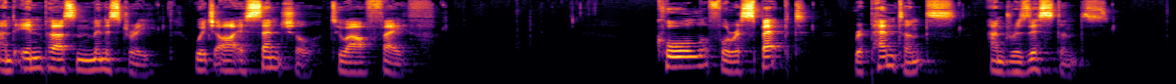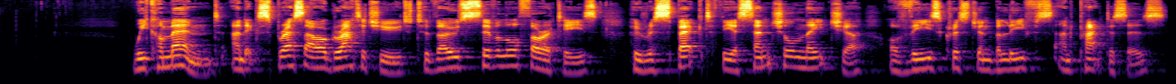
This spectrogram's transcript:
and in person ministry, which are essential to our faith. Call for respect, repentance, and resistance. We commend and express our gratitude to those civil authorities who respect the essential nature of these Christian beliefs and practices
